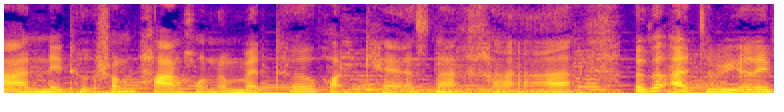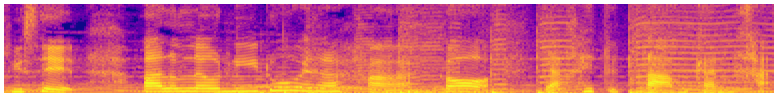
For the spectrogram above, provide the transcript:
ารในทุกช่องทางของ The Matter Podcast นะคะ แล้วก็อาจจะมีอะไรพิเศษมาเร็วๆนี้ด้วยนะคะ ก็อยากให้ติดตามกันค่ะ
